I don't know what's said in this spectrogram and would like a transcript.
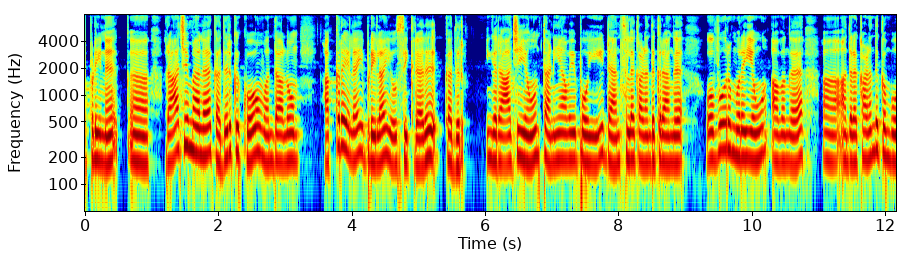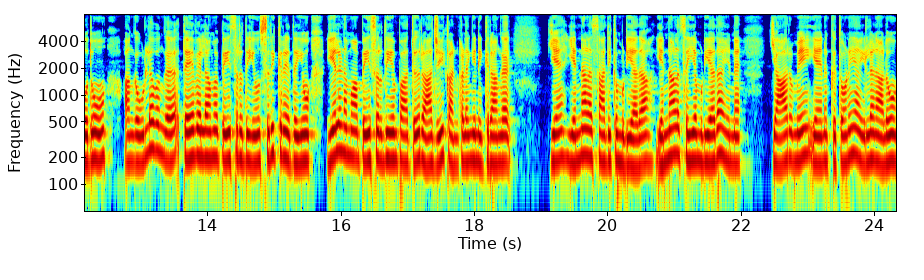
அப்படின்னு ராஜி மேலே கதிர்க்கு கோவம் வந்தாலும் அக்கறையில் இப்படிலாம் யோசிக்கிறாரு கதிர். இங்கே ராஜியும் தனியாகவே போய் டான்ஸில் கலந்துக்கிறாங்க. ஒவ்வொரு முறையும் அவங்க அதில் கலந்துக்கும் போதும் அங்கே உள்ளவங்க தேவையில்லாமல் பேசுகிறதையும் சிரிக்கிறதையும் ஏளனமாக பேசுகிறதையும் பார்த்து ராஜி கண்கலங்கி நிற்கிறாங்க ஏன்? என்னால் சாதிக்க முடியாதா? என்னால் செய்ய முடியாதா என்ன? யாருமே எனக்கு துணையாக இல்லைனாலும்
